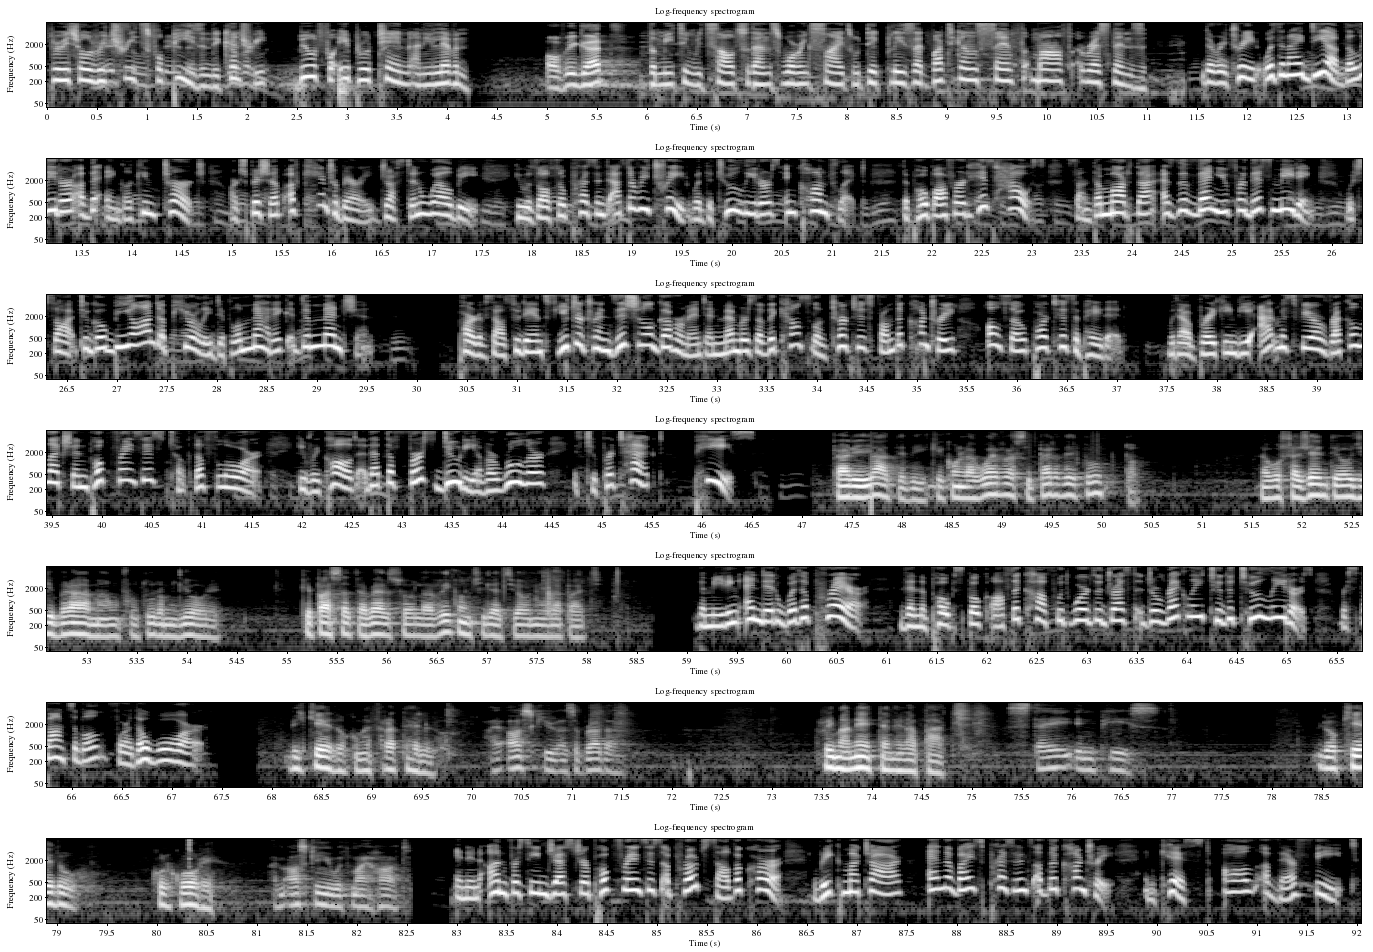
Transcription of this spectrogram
spiritual retreats for peace in the country built for April 10 and 11. Of IGAD. The meeting with South Sudan's warring sides will take place at Vatican's St. Martha residence. The retreat was an idea of the leader of the Anglican Church, Archbishop of Canterbury, Justin Welby. He was also present at the retreat with the two leaders in conflict. The Pope offered his house, Santa Marta, as the venue for this meeting, which sought to go beyond a purely diplomatic dimension. Part of South Sudan's future transitional government and members of the Council of Churches from the country also participated. Without breaking the atmosphere of recollection, Pope Francis took the floor. He recalled that the first duty of a ruler is to protect peace. Cari, ricordatevi che con la guerra si perde tutto. La vostra gente oggi brama un futuro migliore che passa attraverso la riconciliazione e la pace. The meeting ended with a prayer. Then the Pope spoke off the cuff with words addressed directly to the two leaders responsible for the war. Vi chiedo come fratello. I ask you as a brother. Rimanete nella pace. Stay in peace. Lo chiedo col cuore. I'm asking you with my heart. In an unforeseen gesture, Pope Francis approached Salva Riek Machar, and the vice presidents of the country and kissed all of their feet.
